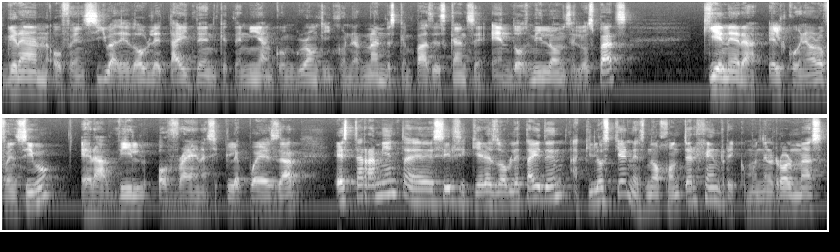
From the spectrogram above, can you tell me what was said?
gran ofensiva de doble tight end que tenían con Gronk y con Hernández, que en paz descanse, en 2011 los Pats, ¿quién era el coordinador ofensivo? Era Bill O'Brien, así que le puedes dar esta herramienta de decir si quieres doble tight end, aquí los tienes, no Hunter Henry como en el rol más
